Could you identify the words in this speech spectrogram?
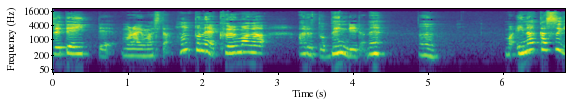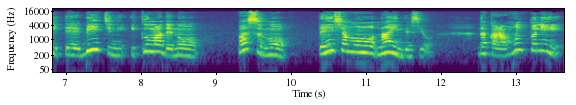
連れて行ってもらいました。ほんとね車があると便利だね。うん。まあ田舎すぎてビーチに行くまでのバスも電車もないんですよ。だから本当に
